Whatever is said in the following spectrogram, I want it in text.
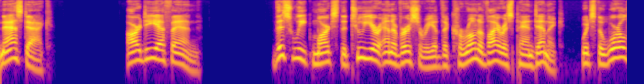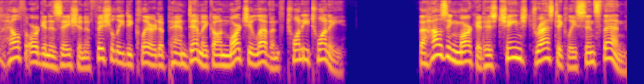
NASDAQ. RDFN. This week marks the two year anniversary of the coronavirus pandemic, which the World Health Organization officially declared a pandemic on March 11, 2020. The housing market has changed drastically since then.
